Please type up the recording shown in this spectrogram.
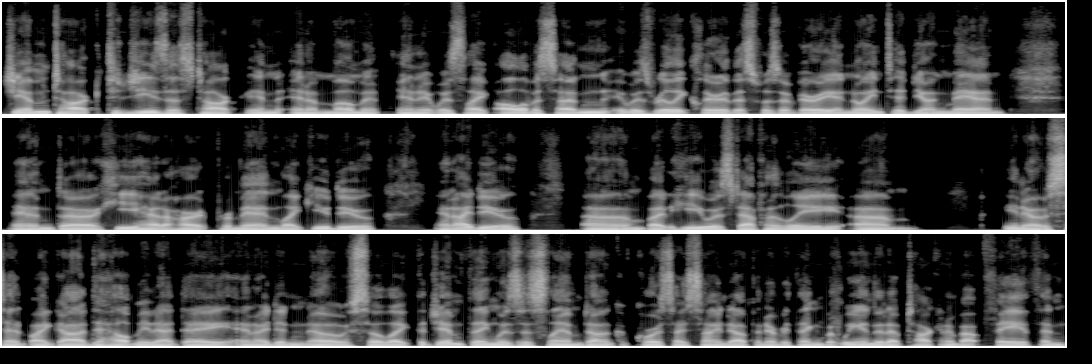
gym talk to Jesus talk in in a moment. And it was like all of a sudden it was really clear this was a very anointed young man. And uh, he had a heart for men like you do and I do um, but he was definitely, um, you know, sent by God to help me that day, and I didn't know. So, like, the gym thing was a slam dunk. Of course, I signed up and everything, but we ended up talking about faith and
